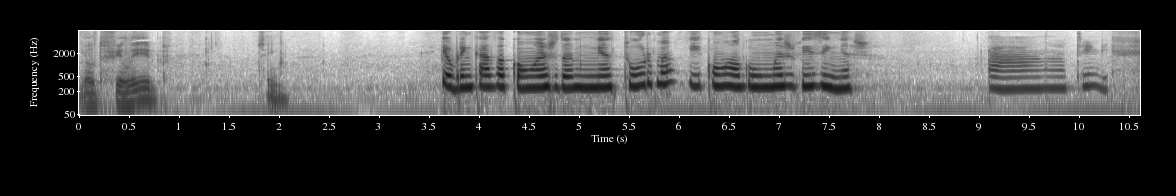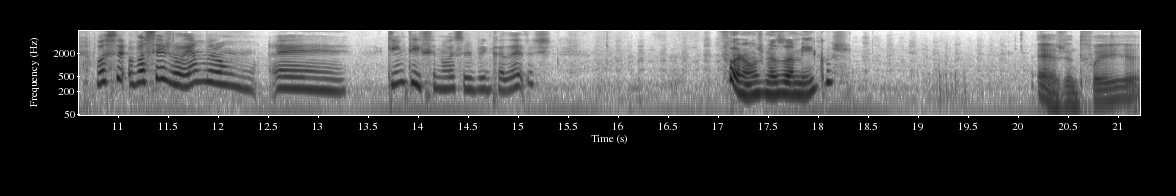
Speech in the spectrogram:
e outro Filipe. Sim. Eu brincava com as da minha turma e com algumas vizinhas. Ah, entendi. Você, vocês lembram é, quem te ensinou essas brincadeiras? Foram os meus amigos. É, a gente foi.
